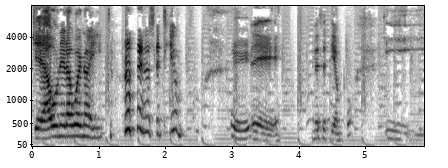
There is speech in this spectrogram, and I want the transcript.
que aún era bueno ahí, en ese tiempo Sí. eh, en ese tiempo. Y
